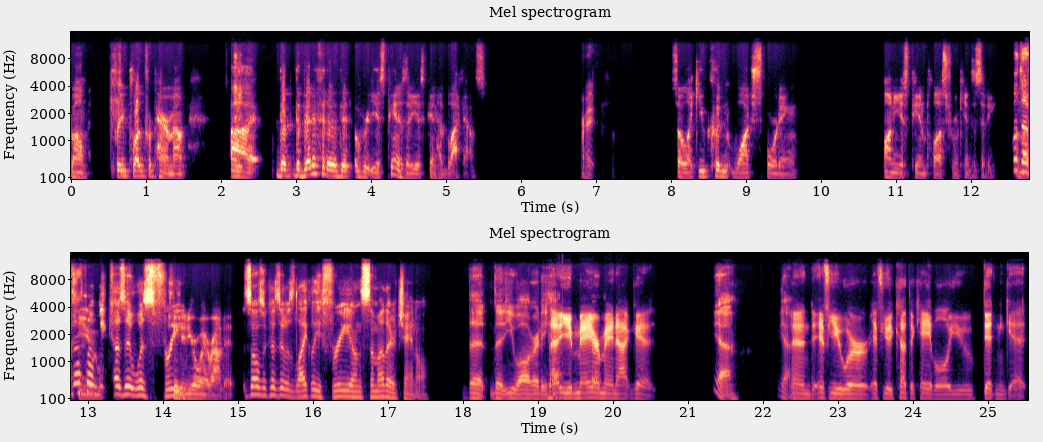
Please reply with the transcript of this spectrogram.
Well, free plug for Paramount. Uh, the the benefit of it over ESPN is that ESPN had blackouts. Right. So like you couldn't watch sporting on ESPN Plus from Kansas City. Well, that's also because it was free. cheated your way around it. It's also because it was likely free on some other channel that that you already have that you may or may not get. yeah, yeah. And if you were if you had cut the cable, you didn't get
